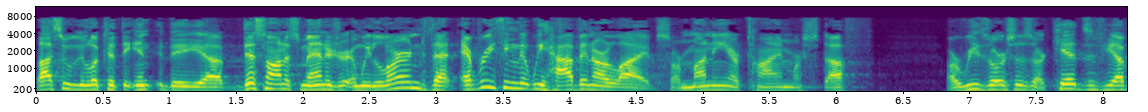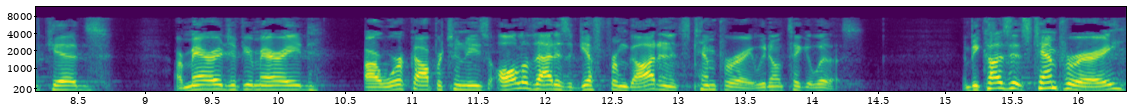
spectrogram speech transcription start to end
Last week we looked at the, the uh, dishonest manager and we learned that everything that we have in our lives, our money, our time, our stuff, our resources, our kids if you have kids, our marriage if you're married, our work opportunities, all of that is a gift from God and it's temporary. We don't take it with us. And because it's temporary,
